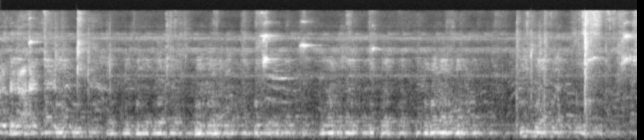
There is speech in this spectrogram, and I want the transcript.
Thank you.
